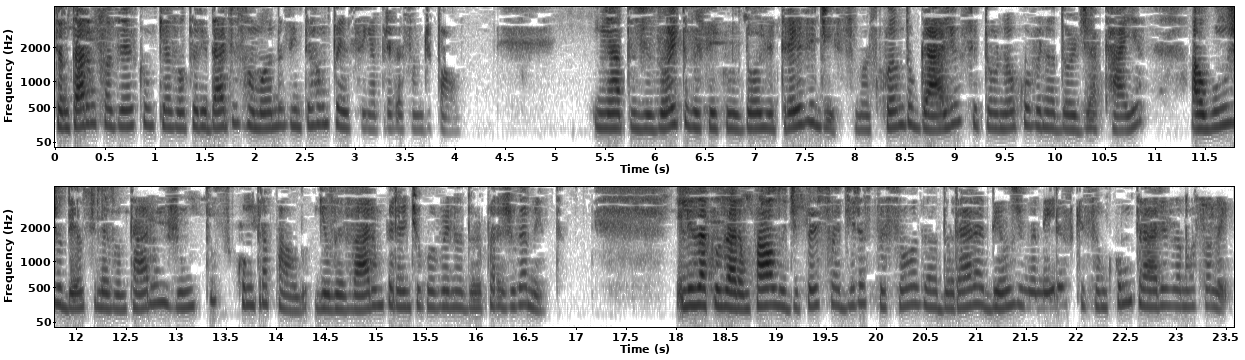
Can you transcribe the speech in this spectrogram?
tentaram fazer com que as autoridades romanas interrompessem a pregação de Paulo. Em Atos 18, versículos 12 e 13 diz: Mas quando Galho se tornou governador de Acaia, alguns judeus se levantaram juntos contra Paulo e o levaram perante o governador para julgamento. Eles acusaram Paulo de persuadir as pessoas a adorar a Deus de maneiras que são contrárias à nossa lei.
